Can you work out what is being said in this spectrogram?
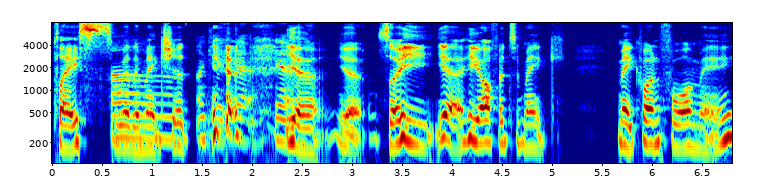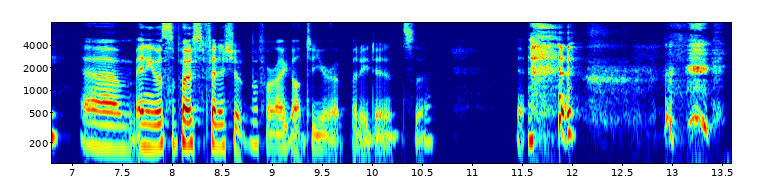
place where they make Ah, shit. Okay, yeah, yeah. yeah, yeah. So he, yeah, he offered to make make one for me, um, and he was supposed to finish it before I got to Europe, but he didn't. So, yeah,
